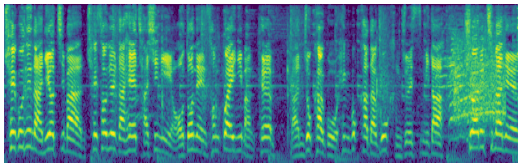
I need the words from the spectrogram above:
최고는 아니었지만 최선을 다해 자신이 얻어낸 성과이니만큼 만족하고 행복하다고 강조했습니다. 슈아르츠만은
